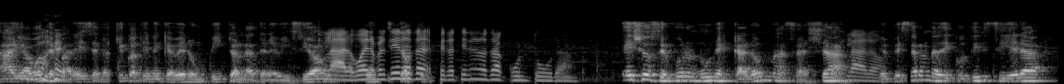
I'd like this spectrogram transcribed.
ay, a vos te parece, los chicos tienen que ver un pito en la televisión. Claro, bueno, pero tienen, otra, que- pero tienen otra cultura. Ellos se fueron un escalón más allá. Claro. Empezaron a discutir si era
